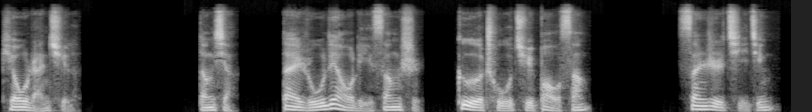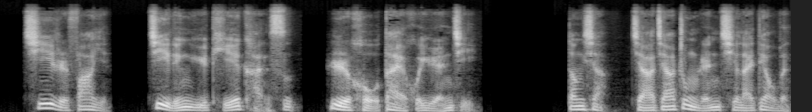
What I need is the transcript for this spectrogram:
飘然去了。当下，待如料理丧事，各处去报丧。三日起京，七日发引，祭灵于铁槛寺，日后带回原籍。当下，贾家众人齐来调问。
